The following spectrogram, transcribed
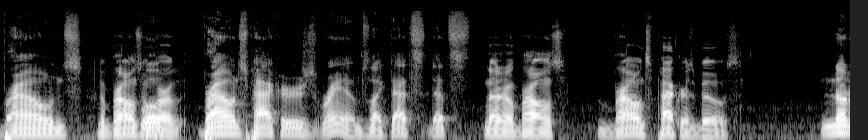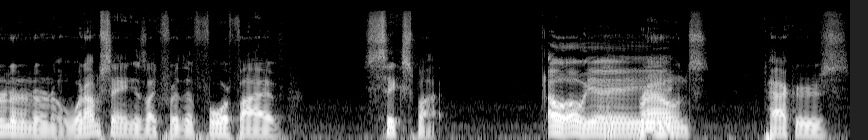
Browns, The Browns Well- probably Browns, Packers, Rams. Like that's that's no, no, no. Browns, Browns, Packers, Bills. no no no no no no. What I'm saying is like for the four, five, six spot. Oh, oh yeah, Like yeah, yeah, yeah. Browns, Packers.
